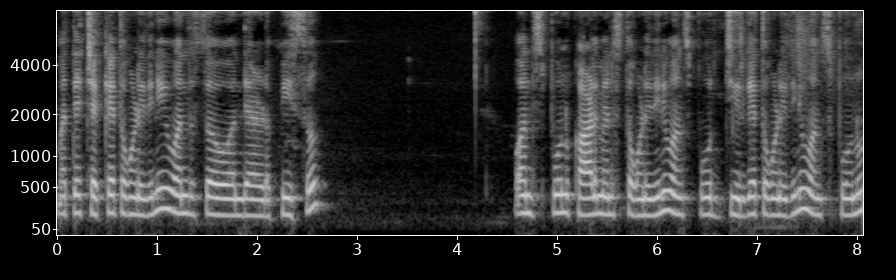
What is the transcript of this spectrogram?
ಮತ್ತು ಚಕ್ಕೆ ತೊಗೊಂಡಿದ್ದೀನಿ, ಒಂದು ಸ, ಒಂದೆರಡು ಪೀಸು. ಒಂದು ಸ್ಪೂನ್ ಕಾಳು ಮೆಣಸು ತೊಗೊಂಡಿದ್ದೀನಿ, ಒಂದು ಸ್ಪೂನ್ ಜೀರಿಗೆ ತೊಗೊಂಡಿದ್ದೀನಿ, ಒಂದು ಸ್ಪೂನು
